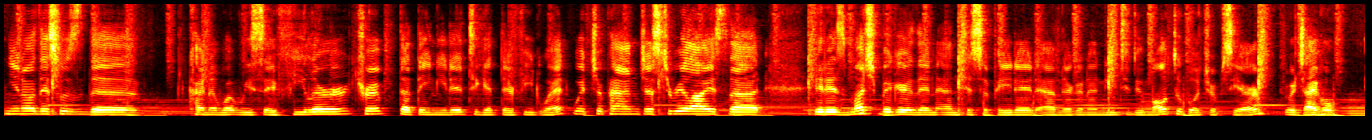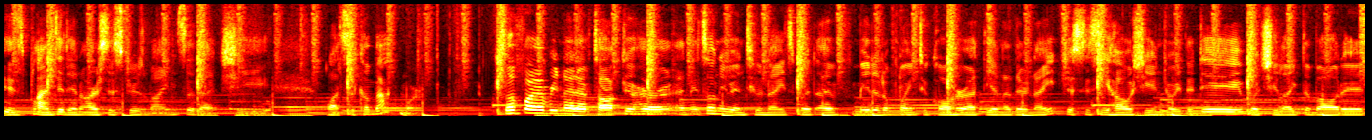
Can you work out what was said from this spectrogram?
you know, this was the kind of what we say feeler trip that they needed to get their feet wet with Japan, just to realize that it is much bigger than anticipated and they're gonna need to do multiple trips here, which I hope is planted in our sister's mind so that she wants to come back more. So far, every night I've talked to her, and it's only been two nights, but I've made it a point to call her at the end of their night just to see how she enjoyed the day, what she liked about it,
